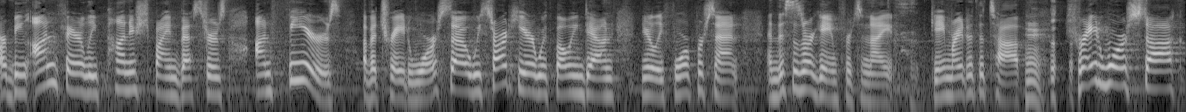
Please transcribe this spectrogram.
are being unfairly punished by investors on fears of a trade war. So we start here with Boeing down nearly 4%. And this is our game for tonight. Game right at the top. Hmm. trade war stock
